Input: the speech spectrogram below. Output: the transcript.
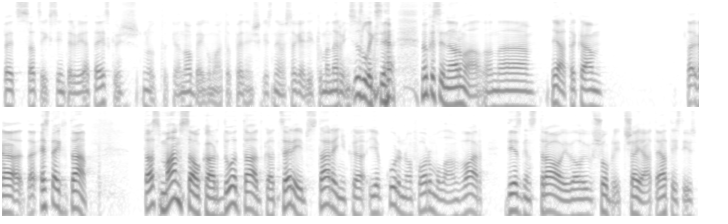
pēc sacīkstes intervijā teica, ka viņš nu, nobeigumā to pēdējo viņš nevar sagaidīt, ka man ar viņus uzliks. Ja? Nu, kas ir normāli. Un, jā, tā kā, tā kā, tā, es teiktu tā. Tas man savukārt dod tādu cerības stariņu, ka jebkura no formulām var diezgan strauji vēl šobrīd šajā attīstības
